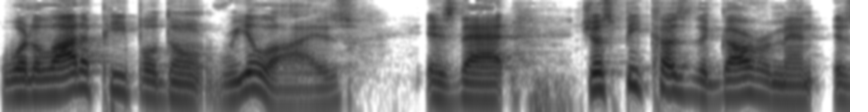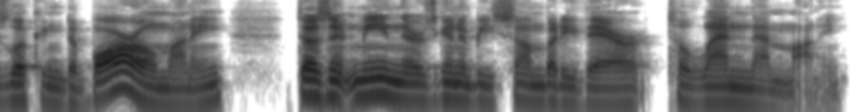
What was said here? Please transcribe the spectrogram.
what a lot of people don't realize is that just because the government is looking to borrow money doesn't mean there's going to be somebody there to lend them money.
